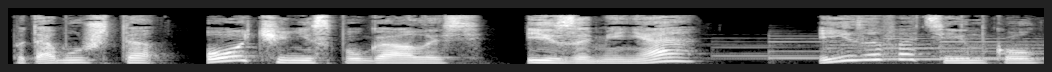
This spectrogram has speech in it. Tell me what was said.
потому что очень испугалась и за меня, и за Фатимку.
